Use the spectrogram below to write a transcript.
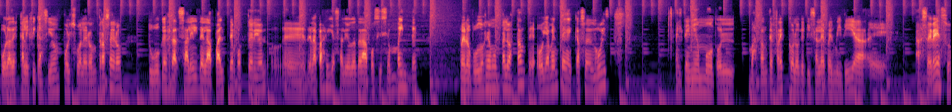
por la descalificación por su alerón trasero, tuvo que salir de la parte posterior de, de la parrilla, salió desde la posición 20, pero pudo remontar bastante. Obviamente en el caso de Luis, él tenía un motor bastante fresco, lo que quizás le permitía eh, hacer eso.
